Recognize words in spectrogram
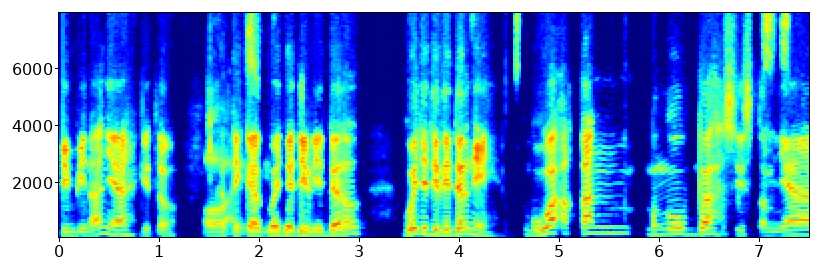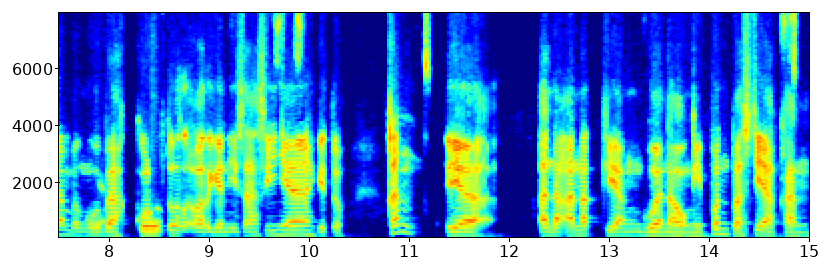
pimpinannya gitu. Oh, Ketika gue jadi leader, gue jadi leader nih gua akan mengubah sistemnya, mengubah yeah. kultur organisasinya gitu. Kan ya anak-anak yang gua naungi pun pasti akan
